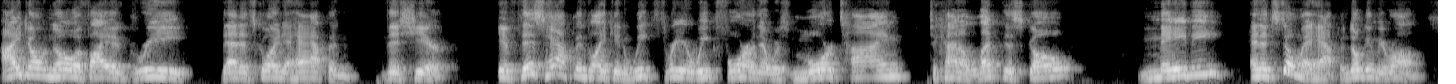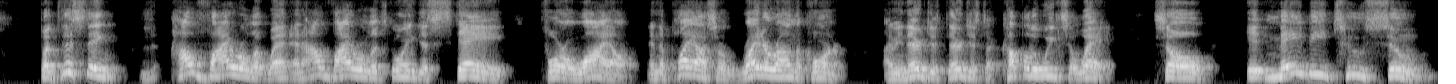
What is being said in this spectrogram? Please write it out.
I don't know if I agree that it's going to happen this year. If this happened like in week three or week four, and there was more time to kind of let this go, maybe, and it still may happen. Don't get me wrong, but this thing, how viral it went, and how viral it's going to stay for a while, and the playoffs are right around the corner. I mean, they're just they're just a couple of weeks away. So it may be too soon.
